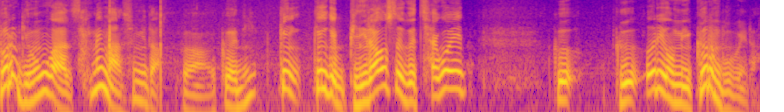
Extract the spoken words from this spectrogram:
그런 경우가 상당히 많습니다. 그, 그, 그, 그게 비닐하우스 그 최고의 그, 그 어려움이 그런 부분이라.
